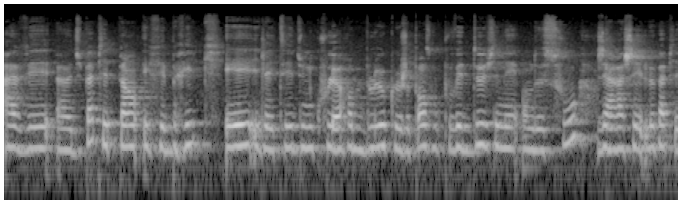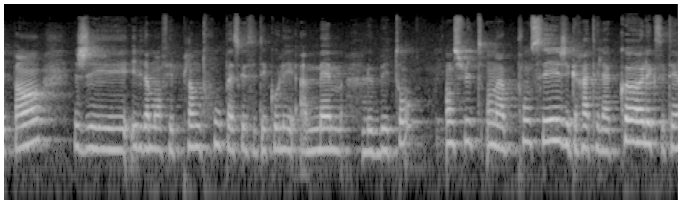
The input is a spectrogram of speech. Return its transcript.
avait euh, du papier peint effet brique et il a été d'une couleur bleue que je pense vous pouvez deviner en dessous. J'ai arraché le papier peint, j'ai évidemment fait plein de trous parce que c'était collé à même le béton. Ensuite, on a poncé, j'ai gratté la colle, etc.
